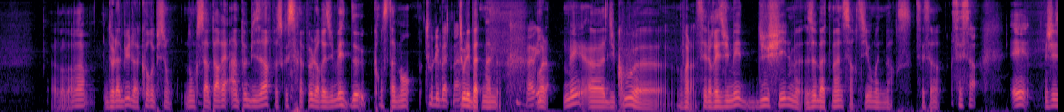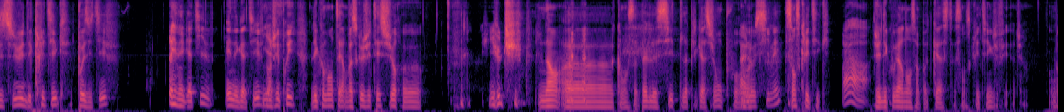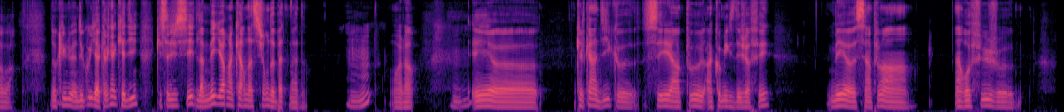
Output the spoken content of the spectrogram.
de l'abus de la corruption. Donc ça paraît un peu bizarre parce que c'est un peu le résumé de constamment Tous les Batman. tous les Batman. Bah oui. Voilà. Mais euh, du coup, euh, voilà, c'est le résumé du film The Batman sorti au mois de mars. C'est ça. C'est ça. Et j'ai su des critiques positives Et négative. et négatives. Donc Yes. j'ai pris les commentaires parce que j'étais sur. euh, YouTube. non, comment ça s'appelle le site, l'application pour Allociné. Sens Critique. Ah. J'ai découvert dans un podcast Sens Critique. J'ai fait, tiens, on va voir. Donc du coup, il y a quelqu'un qui a dit qu'il s'agissait de la meilleure incarnation de Batman. Mhm. Voilà. Mhm. Et euh, quelqu'un a dit que c'est un peu un comics déjà fait, mais euh, c'est un peu un, un refuge euh,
